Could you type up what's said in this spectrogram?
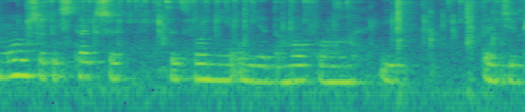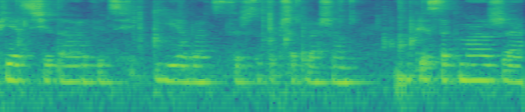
może być tak, że zadzwoni u mnie domofon i będzie pies się darł, więc ja bardzo też za to przepraszam. Pies tak ma, że,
